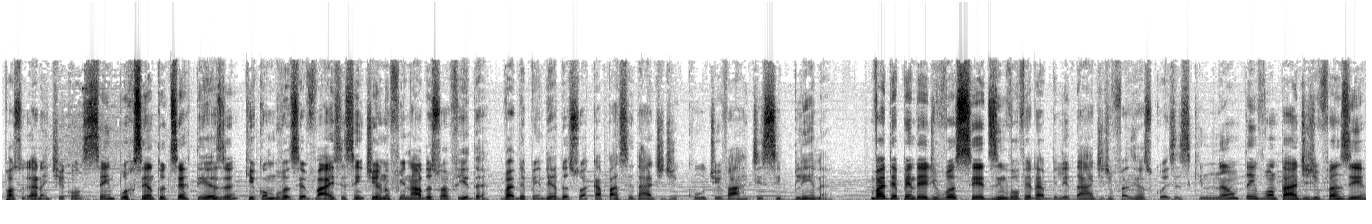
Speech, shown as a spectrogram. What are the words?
posso garantir com 100% de certeza que como você vai se sentir no final da sua vida vai depender da sua capacidade de cultivar disciplina. Vai depender de você desenvolver a habilidade de fazer as coisas que não tem vontade de fazer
